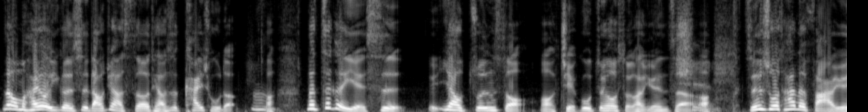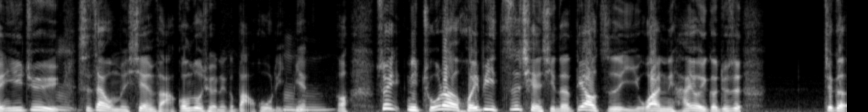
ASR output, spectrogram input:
那我们还有一个是劳基法十二条是开除的哦，那这个也是要遵守哦，解雇最后手段原则哦，只是说他的法源依据是在我们宪法工作权的一个保护里面哦，所以你除了回避之前行的调职以外，你还有一个就是。这个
